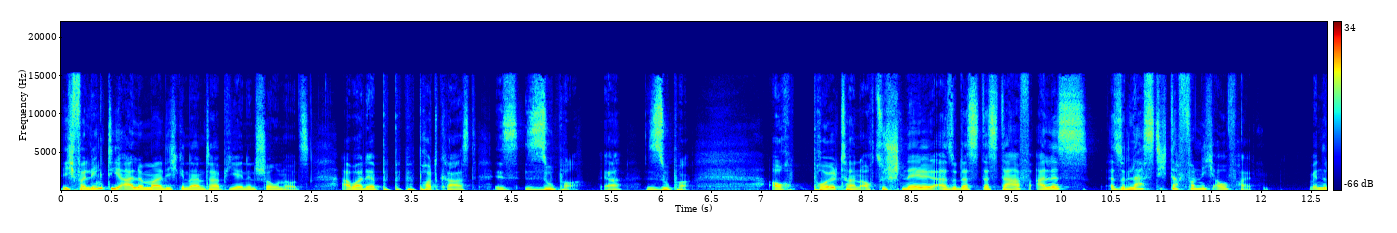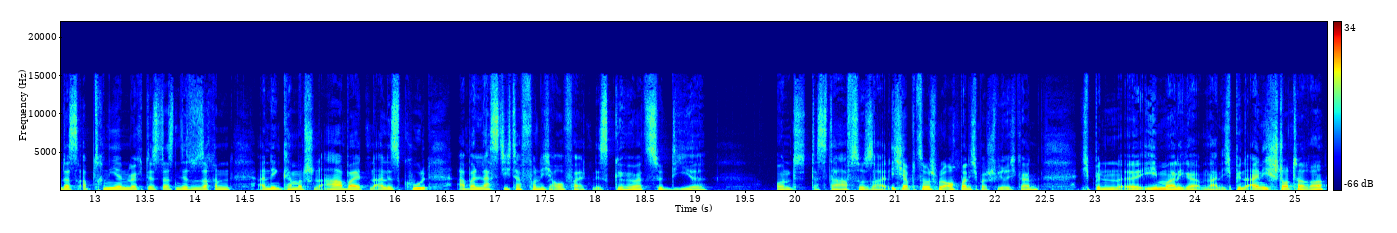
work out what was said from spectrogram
Ich verlinke die alle mal, die ich genannt habe, hier in den Show Notes. Aber der Podcast ist super. Ja, super. Auch poltern, auch zu schnell. Also das, das darf alles, also lass dich davon nicht aufhalten. Wenn du das abtrainieren möchtest, das sind ja so Sachen, an denen kann man schon arbeiten, alles cool, aber lass dich davon nicht aufhalten. Es gehört zu dir und das darf so sein. Ich habe zum Beispiel auch manchmal Schwierigkeiten. Ich bin äh, ehemaliger, nein, ich bin eigentlich Stotterer.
